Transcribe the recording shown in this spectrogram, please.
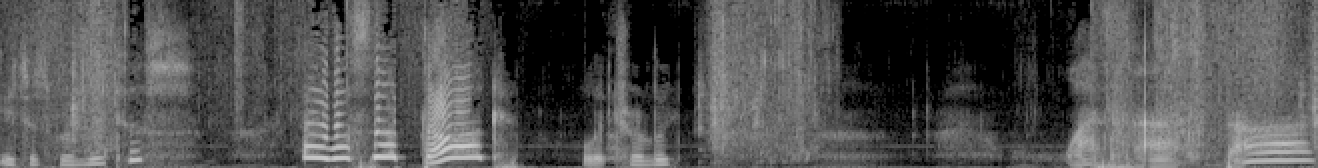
Eatus Mamutus. Hey, what's up, dog? Literally. What's dog?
